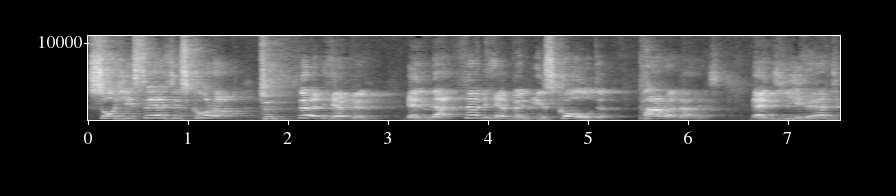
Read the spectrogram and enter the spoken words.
So he says he's caught up to third heaven and that third heaven is called paradise. And he heard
